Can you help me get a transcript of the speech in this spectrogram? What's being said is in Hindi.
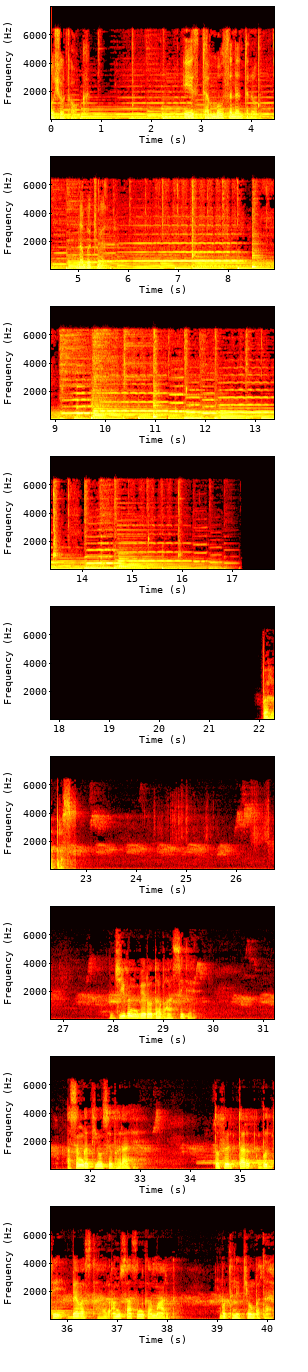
रोशो टॉक एस धम्मो सनंतनो नंबर ट्वेल्व पहला प्रश्न। जीवन विरोधाभासी है असंगतियों से भरा है। तो फिर तर्क, बुद्धि, व्यवस्था और अनुशासन का मार्ग बुद्ध ने क्यों बताया?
